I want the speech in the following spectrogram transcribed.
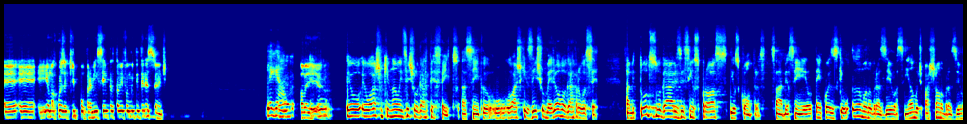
é, é, é uma coisa que para mim sempre também foi muito interessante. Legal. Eu, eu, eu acho que não existe lugar perfeito. Assim, eu, eu acho que existe o melhor lugar para você. Sabe, todos os lugares existem os prós e os contras, sabe? Assim, eu tenho coisas que eu amo no Brasil, assim, amo de paixão no Brasil.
